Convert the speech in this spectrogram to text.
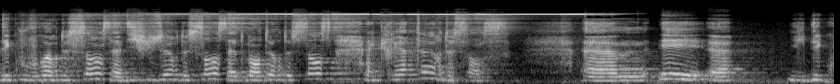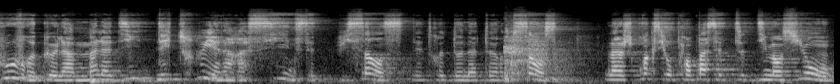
découvreur de sens, un diffuseur de sens, un demandeur de sens, un créateur de sens. Euh, et euh, il découvre que la maladie détruit à la racine cette puissance d'être donateur de sens. Là, je crois que si on ne prend pas cette dimension,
